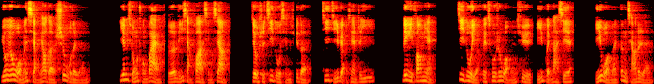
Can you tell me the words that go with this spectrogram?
拥有我们想要的事物的人。英雄崇拜和理想化形象就是嫉妒情绪的积极表现之一。另一方面，嫉妒也会促使我们去诋毁那些。比我们更强的人，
